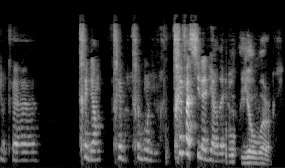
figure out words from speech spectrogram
Donc, euh, très bien, très, très bon livre. Très facile à lire d'ailleurs. Show Your Work.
